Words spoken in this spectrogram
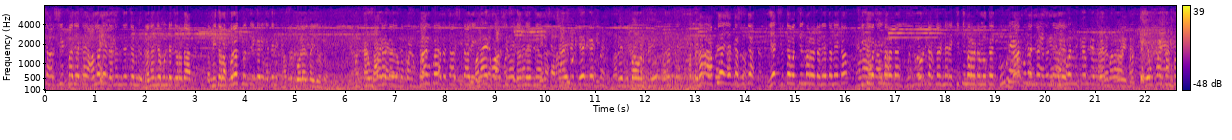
चार्जशीटमध्ये काही आलं नाही धनंजयच्या धनंजय मुंडेच्या विरोधात तर मी त्याला परत मंत्री करीन हे त्यांनी ठासून बोलायला पाहिजे होतं. पण काय उपाय काय आता. आली. मला एक उपाय वाटते आपल्या एका सुद्धा एक सुद्धा वकील मराठा नेता नाही का? किती वकील मराठा? कोर्टात लढणारे किती मराठा लोक आहेत? हे उपाय सांगतो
